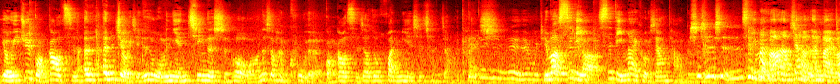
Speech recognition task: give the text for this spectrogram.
有一句广告词，N N 久以前，就是我们年轻的时候哦，那时候很酷的广告词叫做“幻灭是成长的开始对对对，我”，有没有？斯迪斯迪麦口香糖，对不是对？是是，是你卖好像现在还有在卖吗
